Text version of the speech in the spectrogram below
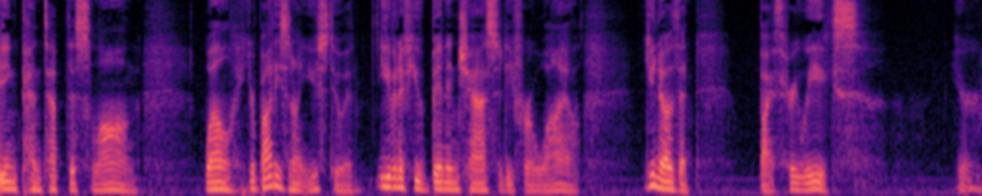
Being pent up this long, well, your body's not used to it. Even if you've been in chastity for a while, you know that by three weeks, you're,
